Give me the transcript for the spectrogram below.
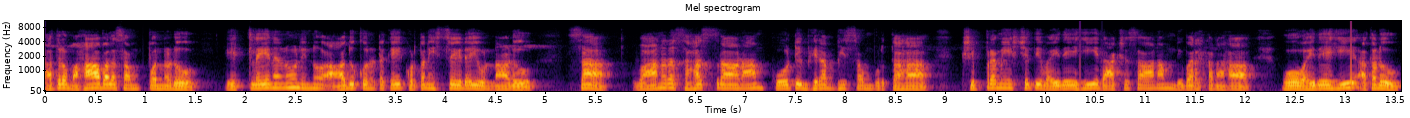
అతడు మహాబల సంపన్నుడు. ఎట్లైనను నిన్ను ఆదుకొనుటకై కృతనిశ్చయుడై ఉన్నాడు. స వానర సహస్రాణం కోటిభిరభి సంవృత క్షిప్రమేష్యతి వైదేహి రాక్షసానం నిబర్హణ ఓ వైదేహి అతడు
